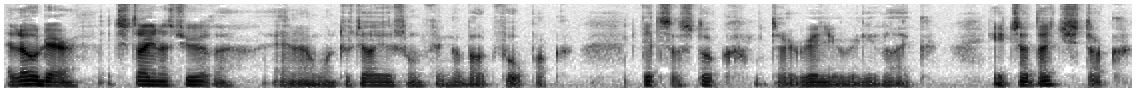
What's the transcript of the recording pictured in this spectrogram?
Hello there, it's Stijn Sure and I want to tell you something about Vopak. That's a stock that I really really like. It's a Dutch stock,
